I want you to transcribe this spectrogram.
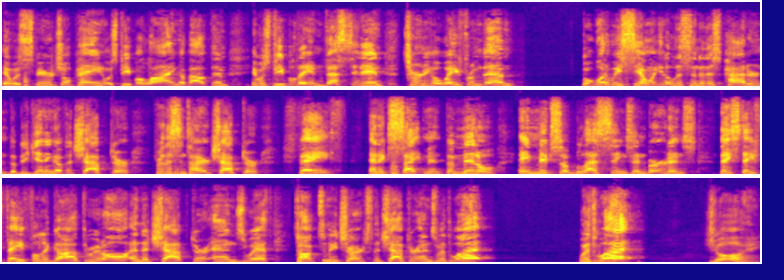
it was spiritual pain, it was people lying about them, it was people they invested in turning away from them. But what do we see? I want you to listen to this pattern. The beginning of the chapter, for this entire chapter, faith and excitement. The middle, a mix of blessings and burdens. They stay faithful to God through it all. And the chapter ends with, talk to me, church. The chapter ends with what? With what? Joy.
